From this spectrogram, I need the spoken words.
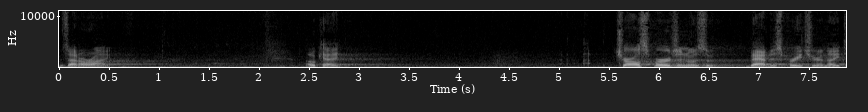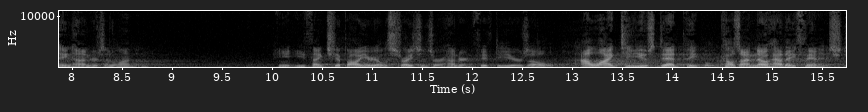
is that all right? Okay. Charles Spurgeon was a Baptist preacher in the 1800s in London. You, you think, Chip, all your illustrations are 150 years old. I like to use dead people because I know how they finished.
